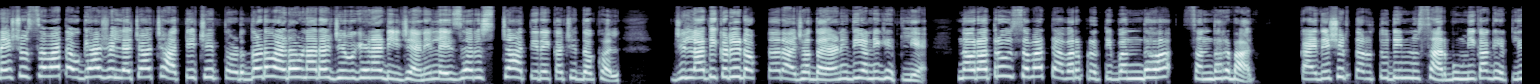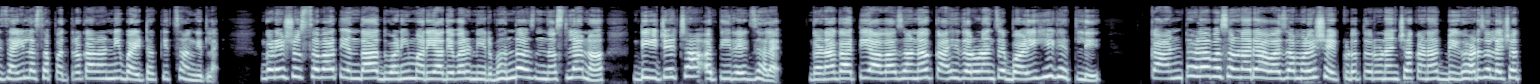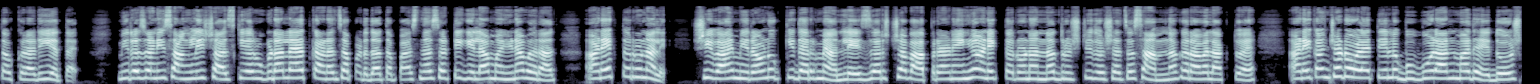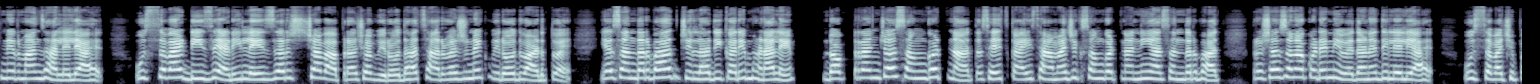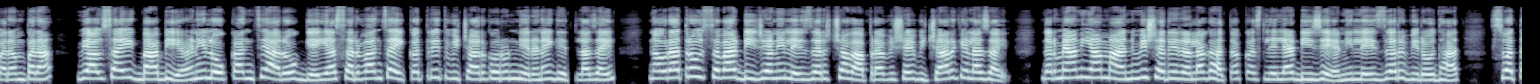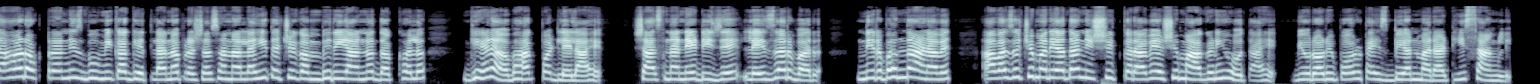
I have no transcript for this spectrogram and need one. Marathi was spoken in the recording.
गणेशोत्सवात अवघ्या जिल्ह्याच्या छातीची धडधड वाढवणारा जीवघेणा डीजे आणि लेझर्सच्या अतिरेकाची दखल जिल्हाधिकारी डॉक्टर राजा दयानिधी यांनी घेतली आहे. नवरात्र उत्सवात त्यावर प्रतिबंध संदर्भात कायदेशीर तरतुदींनुसार भूमिका घेतली जाईल असं पत्रकारांनी बैठकीत सांगितलंय. गणेशोत्सवात यंदा ध्वनी मर्यादेवर निर्बंध नसल्यानं डीजेचा अतिरेक झालाय. गणागाती आवाजानं काही तरुणांचे बळीही घेतली कानठळा बसवणाऱ्या आवाजामुळे शेकडो तरुणांच्या कानात बिघाड झाल्याच्या तक्रारी येत आहेत. मिरज आणि सांगली शासकीय रुग्णालयात कानाचा पडदा तपासण्यासाठी गेल्या महिन्याभरात अनेक तरुण आले. शिवाय मिरवणुकीदरम्यान लेझर्सच्या वापरानेही अनेक तरुणांना दृष्टीदोषाचा सामना करावा लागतोय. अनेकांच्या डोळ्यातील बुबुळांमध्ये दोष निर्माण झालेले आहेत. उत्सवात डीजे आणि लेझर्सच्या वापराच्या विरोधात सार्वजनिक विरोध वाढतोय. या संदर्भात जिल्हाधिकारी म्हणाले डॉक्टरांच्या संघटना तसेच काही सामाजिक संघटनांनी या संदर्भात प्रशासनाकडे निवेदने दिलेली आहेत. उत्सवाची परंपरा व्यावसायिक बाबी आणि लोकांचे आरोग्य या सर्वांचा एकत्रित विचार करून निर्णय घेतला जाईल. नवरात्र उत्सवात डीजे आणि लेझरच्या वापराविषयी विचार केला जाईल. दरम्यान या मानवी शरीराला घातक असलेल्या डीजे आणि लेझर विरोधात स्वतः डॉक्टरांनीच भूमिका घेतल्यानं प्रशासनालाही त्याची गंभीर्यानं दखल घेणं भाग पडलेलं आहे. शासनाने डीजे लेझरवर निर्बंध आणावेत. आवाजाची मर्यादा निश्चित करावी अशी मागणी होत आहे. Bureau report S B N Marathi Sangli.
